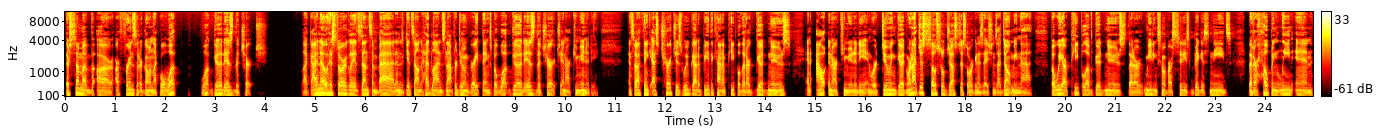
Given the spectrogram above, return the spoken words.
there's some of our our friends that are going like, "Well, what what good is the church?" Like I know historically it's done some bad and it gets on the headlines not for doing great things, but what good is the church in our community? And so I think as churches, we've got to be the kind of people that are good news and out in our community and we're doing good. We're not just social justice organizations. I don't mean that, but we are people of good news that are meeting some of our city's biggest needs that are helping lean in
